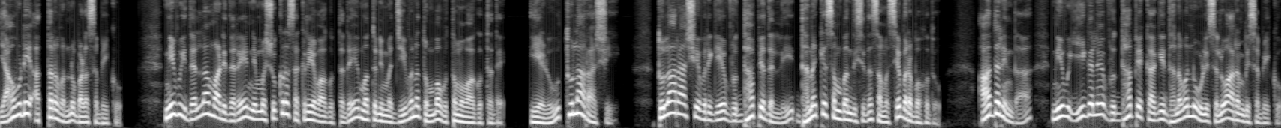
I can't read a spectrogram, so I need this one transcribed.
ಯಾವುದೇ ಅತ್ತರವನ್ನು ಬಳಸಬೇಕು. ನೀವು ಇದೆಲ್ಲ ಮಾಡಿದರೆ ನಿಮ್ಮ ಶುಕ್ರ ಸಕ್ರಿಯವಾಗುತ್ತದೆ ಮತ್ತು ನಿಮ್ಮ ಜೀವನ ತುಂಬಾ ಉತ್ತಮವಾಗುತ್ತದೆ. ಏಳು, ತುಲಾರಾಶಿ. ತುಲಾರಾಶಿಯವರಿಗೆ ವೃದ್ಧಾಪ್ಯದಲ್ಲಿ ಧನಕ್ಕೆ ಸಂಬಂಧಿಸಿದ ಸಮಸ್ಯೆ ಬರಬಹುದು. ಆದ್ದರಿಂದ ನೀವು ಈಗಲೇ ವೃದ್ಧಾಪ್ಯಕ್ಕಾಗಿ ಧನವನ್ನು ಉಳಿಸಲು ಆರಂಭಿಸಬೇಕು.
